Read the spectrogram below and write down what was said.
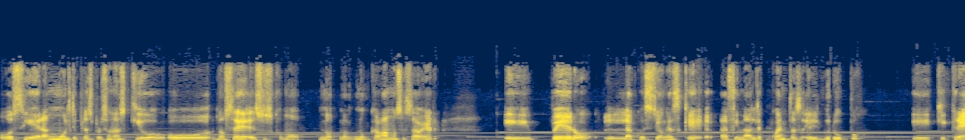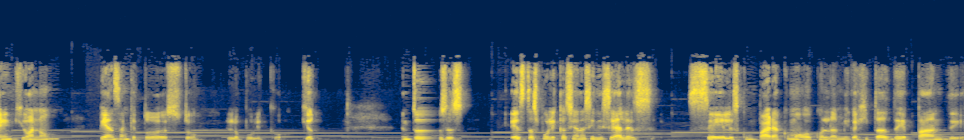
o si eran múltiples personas Q o no sé, eso es como, no, nunca vamos a saber. Pero la cuestión es que al final de cuentas el grupo eh, que cree en QAnon piensan que todo esto lo publicó Q. Entonces, estas publicaciones iniciales se les compara como con las migajitas de pan de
